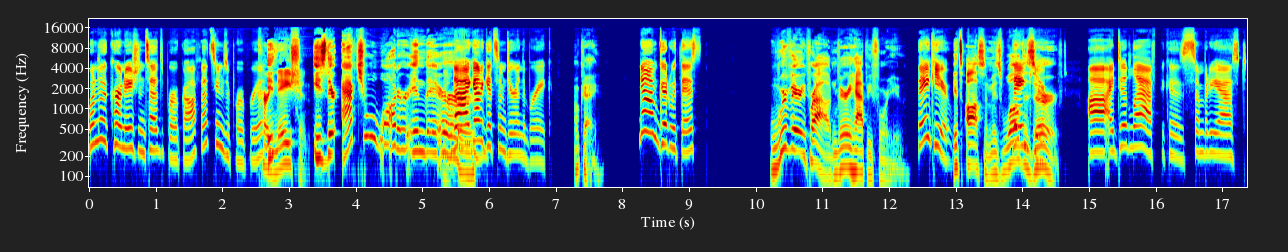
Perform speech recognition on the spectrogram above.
One of the carnation's heads broke off. That seems appropriate. Carnation. Is there actual water in there? no, I got to get some during the break. Okay. No, I'm good with this. We're very proud and very happy for you. Thank you. It's awesome. It's well Thank deserved. Uh, I did laugh because somebody asked,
